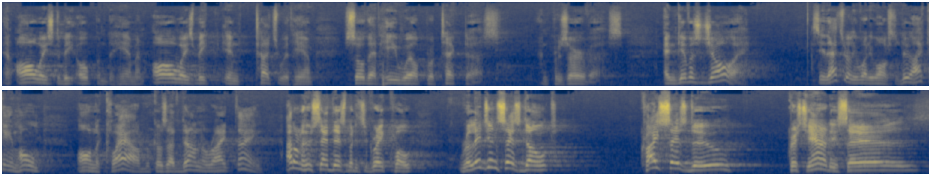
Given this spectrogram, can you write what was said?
and always to be open to Him and always be in touch with Him so that He will protect us and preserve us and give us joy. See, that's really what He wants to do. I came home on the cloud because I'd done the right thing. I don't know who said this, but it's a great quote. Religion says don't, Christ says do, Christianity says,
